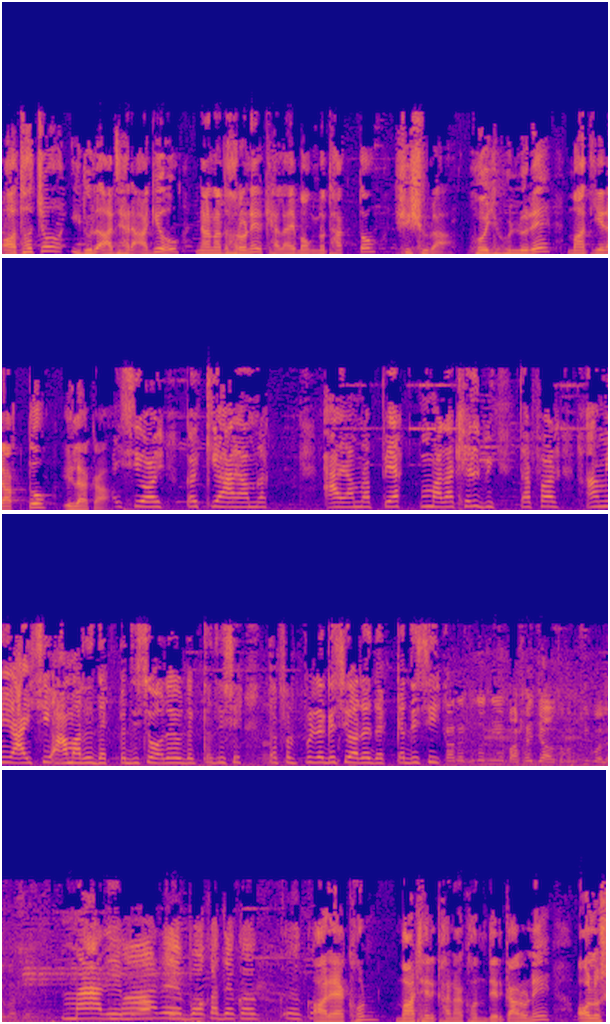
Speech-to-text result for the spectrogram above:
অথচ ঈদুল আজহার আগেও নানা ধরনের খেলায় মগ্ন থাকতো শিশুরা। হই হুল্লুরে মাতিয়ে রাখত এলাকা। আয় আমরা প্যাক মারা খেলবি। তারপর আমি আইসি আমারও দেখা দিছি ওরেও দেখা দিছি। তারপর পড়ে গেছি ওরে দেখা দিছি। নিয়ে বাসায় যাও তখন কি বলে বাসায় মারে মারে বকা দেখো আর এখন মাঠের খানাখন্দের কারণে অলস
